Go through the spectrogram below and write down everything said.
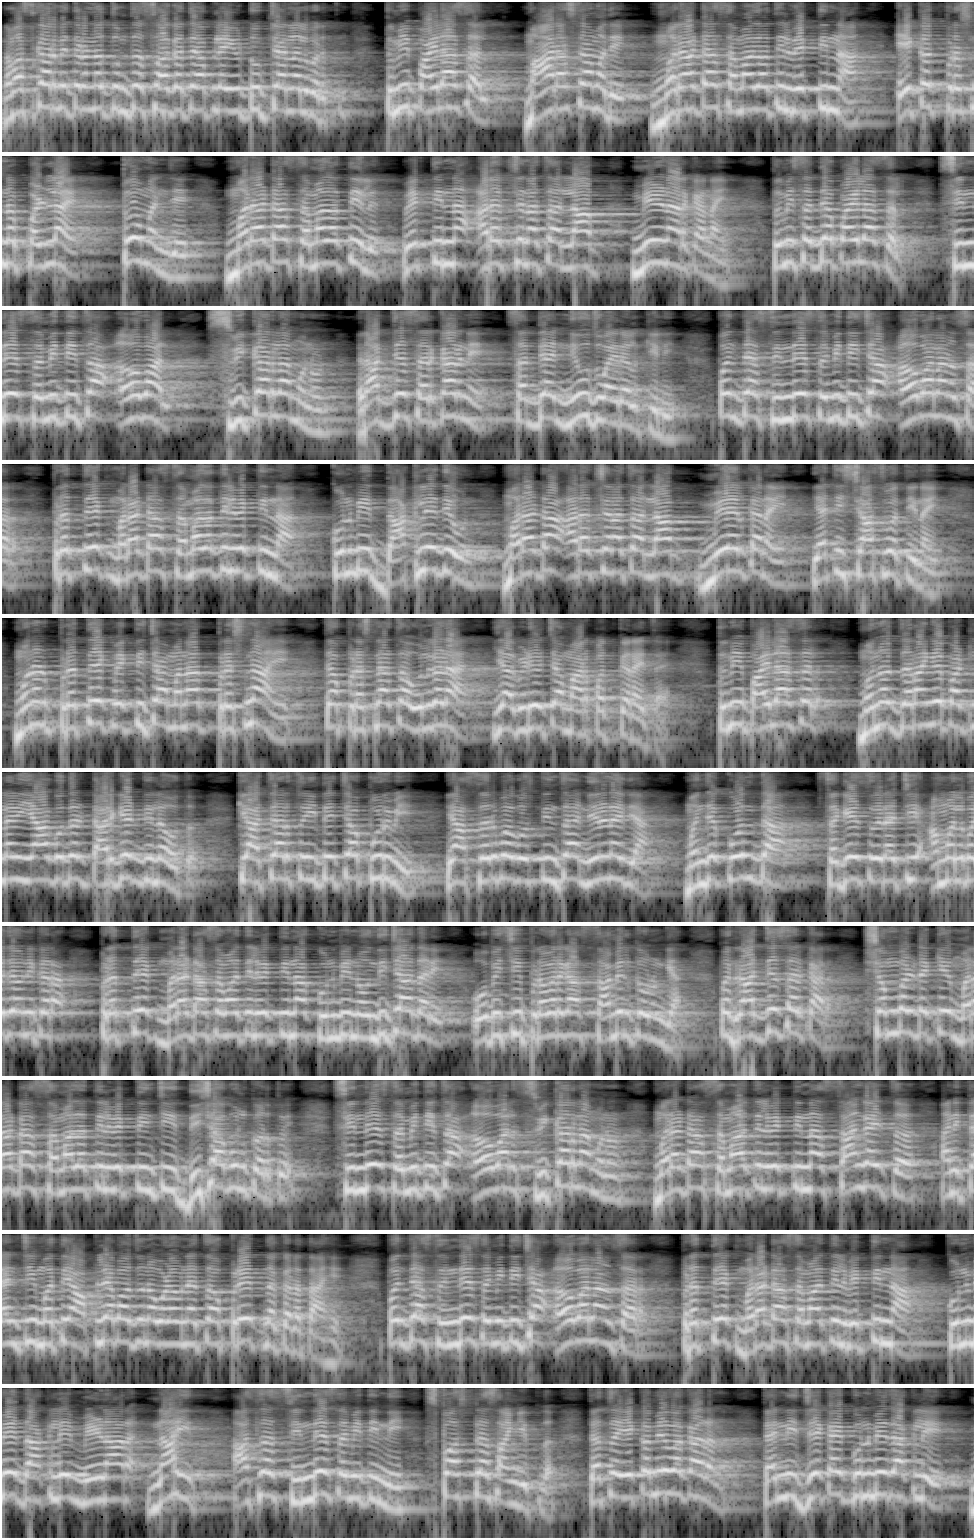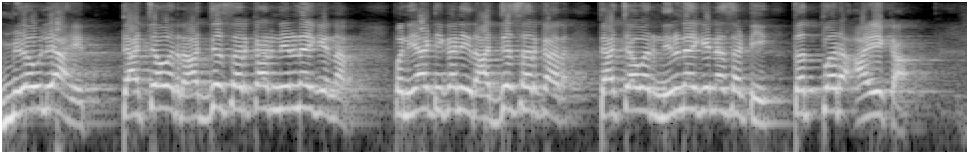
नमस्कार मित्रांनो तुमचं स्वागत आहे आपल्या युट्यूब चॅनलवरती तुम्ही पाहिला असाल महाराष्ट्रामध्ये मराठा समाजातील व्यक्तींना एकच प्रश्न पडलाय तो म्हणजे मराठा समाजातील व्यक्तींना आरक्षणाचा लाभ मिळणार का नाही? तुम्ही सध्या पाहिला असाल शिंदे समितीचा अहवाल स्वीकारला म्हणून राज्य सरकारने सध्या न्यूज व्हायरल केली. पण त्या शिंदे समितीच्या अहवालानुसार प्रत्येक मराठा समाजातील व्यक्तींना कुणबी दाखले देऊन मराठा आरक्षणाचा लाभ मिळेल का नाही याची शाश्वती नाही. म्हणून प्रत्येक व्यक्तीच्या मनात प्रश्न आहे. त्या प्रश्नाचा उलगडा या व्हिडिओच्या मार्फत करायचा आहे. तुम्ही पाहिलं असेल मनोज जरांगे पाटलांनी या अगोदर टार्गेट दिलं होतं की आचारसंहितेच्या पूर्वी या सर्व गोष्टींचा निर्णय द्या. म्हणजे कोणता? सगळे सोयऱ्याची अंमलबजावणी करा. प्रत्येक मराठा समाजातील व्यक्तींना कुणबी नोंदीच्या आधारे ओबीसी प्रवर्गात सामील करून घ्या. पण राज्य सरकार शंभर टक्के मराठा समाजातील व्यक्तींची दिशाभूल करतोय. शिंदे समितीचा अहवाल स्वीकारला म्हणून मराठा समाजातील व्यक्तींना सांगायचं आणि त्यांची मते आपल्या बाजूने वळवण्याचा प्रयत्न करत आहे. पण त्या शिंदे समितीच्या अहवालानुसार प्रत्येक मराठा समाजातील व्यक्तींना कुणबे दाखले मिळणार नाहीत असं शिंदे समितींनी स्पष्ट सांगितलं. त्याचं एकमेव कारण त्यांनी जे काही कुणबे दाखले मिळवले आहेत त्याच्यावर राज्य सरकार निर्णय घेणार. पण या ठिकाणी राज्य सरकार त्याच्यावर निर्णय घेण्यासाठी तत्पर आहे का?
